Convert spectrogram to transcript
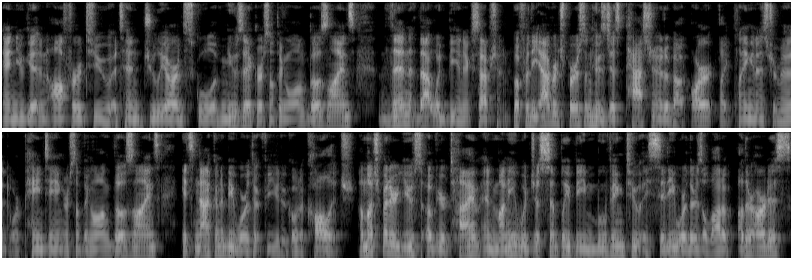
and you get an offer to attend Juilliard School of Music or something along those lines, then that would be an exception. But for the average person who's just passionate about art, like playing an instrument or painting or something along those lines, it's not going to be worth it for you to go to college. A much better use of your time and money would just simply be moving to a city where there's a lot of other artists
